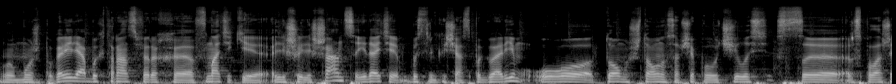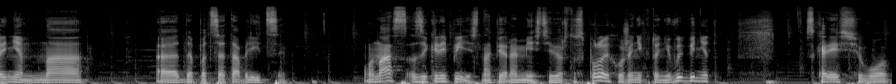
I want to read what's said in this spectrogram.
мы уже поговорили об их трансферах, э, Фнатики лишили шанса, и давайте быстренько сейчас поговорим о том, что у нас вообще получилось с расположением на э, ДПЦ таблицы. У нас закрепились на первом месте Virtus.pro, их уже никто не выгонит. Скорее всего,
